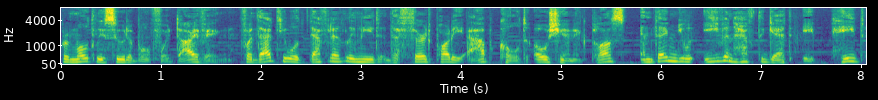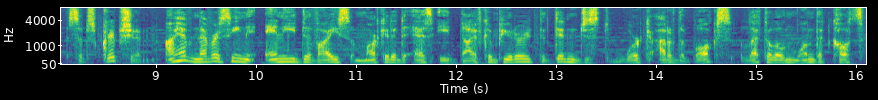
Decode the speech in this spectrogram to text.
remotely suitable for diving. For that, you will definitely need the third party app called Oceanic Plus and then you'll even have to get a paid subscription. I have never seen any device marketed as a dive computer that didn't just work out of the box, let alone one that costs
